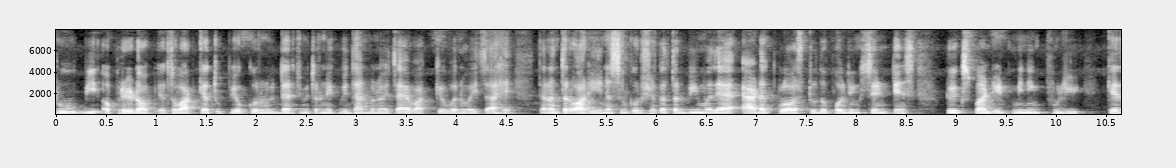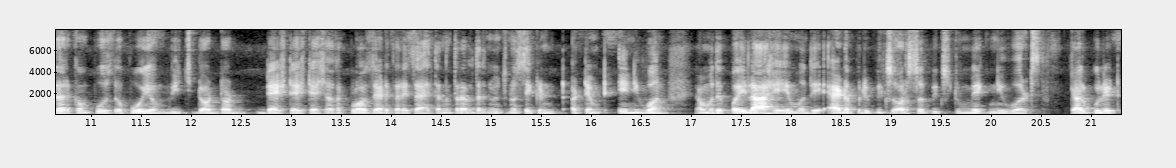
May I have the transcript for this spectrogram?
टू बी अफ्रेड ऑफ याचं वाक्यात उपयोग करून विद्यार्थी मित्रांनो एक विधान बनवायचं आहे वाक्य बनवायचं आहे. त्यानंतर ऑर हे नसेल करू शकत तर बीमध्ये add a clause to the following sentence to expand it meaningfully Kedar compose a poem which dot dot dash dash dash आता क्लॉज ॲड करायचा आहे. त्यानंतर विद्यार्थी मित्रांनो सेकंड अटेम्प्ट एनी वन यामध्ये पहिला आहे यामध्ये add a prefix or suffix to make new words calculate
